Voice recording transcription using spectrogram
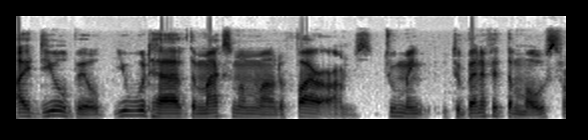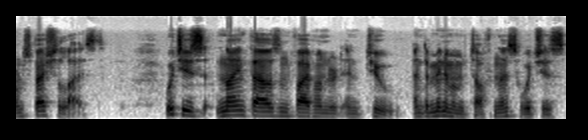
ideal build, you would have the maximum amount of firearms to, to benefit the most from specialized, which is 9502, and the minimum toughness, which is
